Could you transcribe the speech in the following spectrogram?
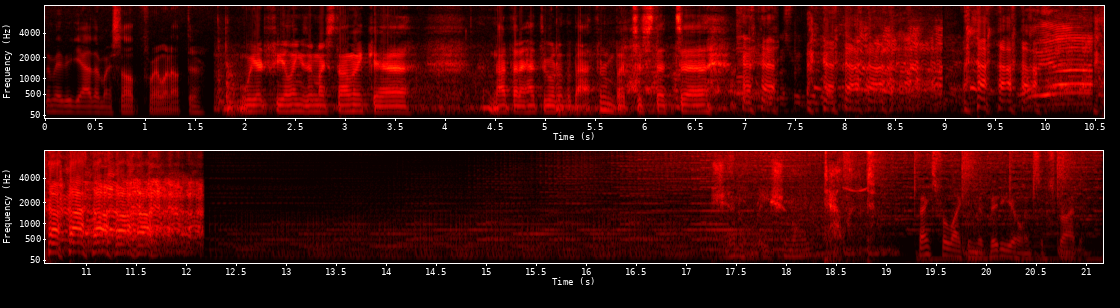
to maybe gather myself before I went out there. Weird feelings in my stomach. Uh, not that I had to go to the bathroom, but just that. Uh, oh yeah. Generational talent. Thanks for liking the video and subscribing.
